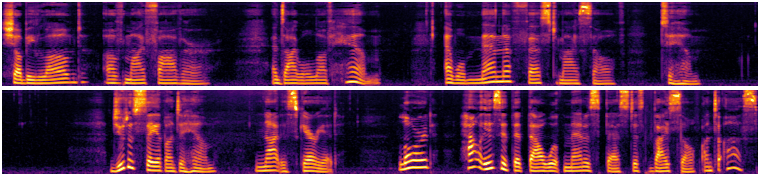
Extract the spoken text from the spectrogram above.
shall be loved of my Father, and I will love him and will manifest myself to him. Judas saith unto him, not Iscariot, Lord, how is it that thou wilt manifest thyself unto us,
